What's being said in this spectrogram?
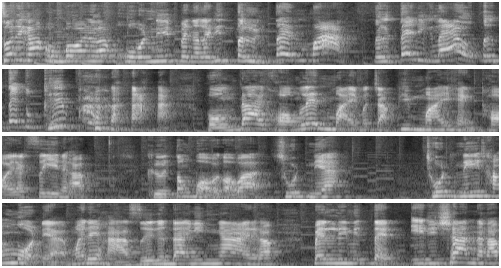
สวันนี้เป็นอะไรที่ตื่นเต้นมาก ตื่นเต้นอีกแล้ว ตื่นเต้นทุกคลิป ผมได้ของเล่นใหม่มาจากพี่ไม้แห่งทอยแล็กซี่นะครับ คือต้องบอกไว้ก่อนว่าชุดเนี้ยชุดนี้ทั้งหมดเนี่ย ไม่ได้หาซื้อกันได้ง่าย ๆ นะครับ เป็น Limited Edition นะครับ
